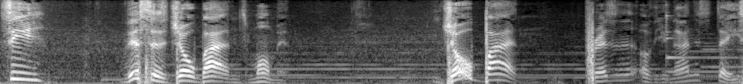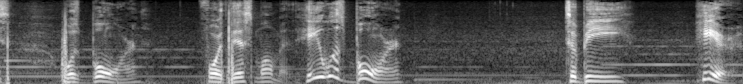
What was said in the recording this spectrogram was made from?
See, this is Joe Biden's moment. Joe Biden, President of the United States, was born for this moment. He was born to be here,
